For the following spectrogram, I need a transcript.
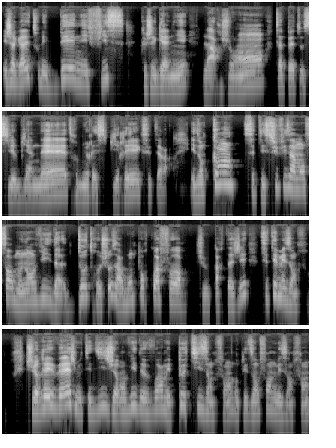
et j'ai regardé tous les bénéfices que j'ai gagnés, l'argent, ça peut être aussi le bien-être, mieux respirer, etc. Et donc quand c'était suffisamment fort mon envie d'autre chose, alors bon, pourquoi fort? Je veux partager, c'était mes enfants. Je rêvais, je m'étais dit, j'ai envie de voir mes petits-enfants, donc les enfants de mes enfants,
